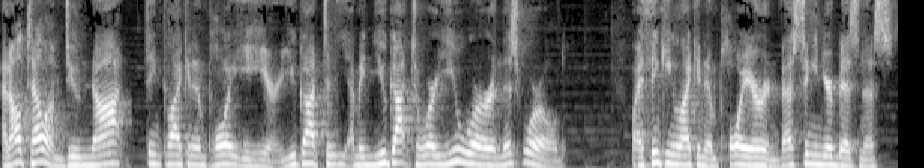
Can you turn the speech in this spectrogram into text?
And I'll tell them, do not think like an employee here. You got to, I mean, you got to where you were in this world by thinking like an employer, investing in your business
